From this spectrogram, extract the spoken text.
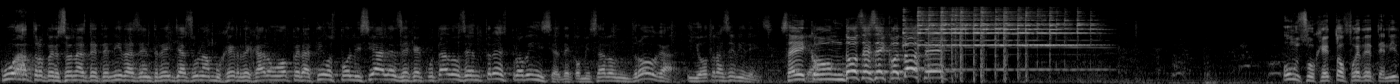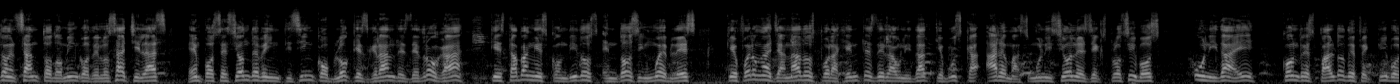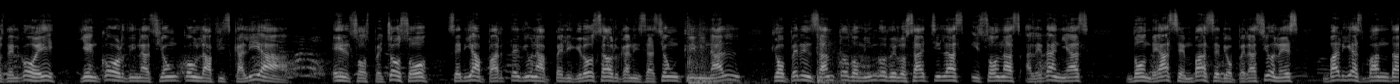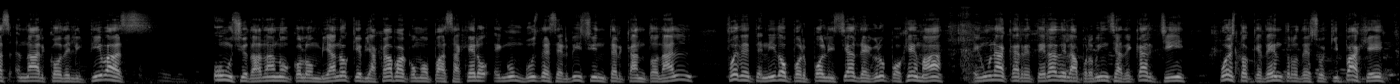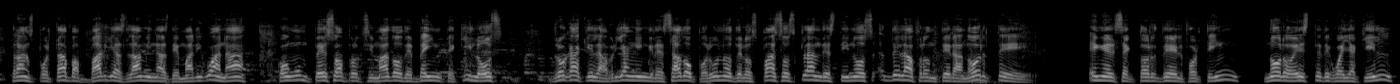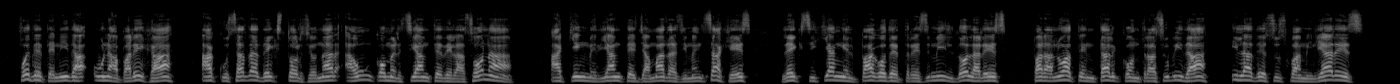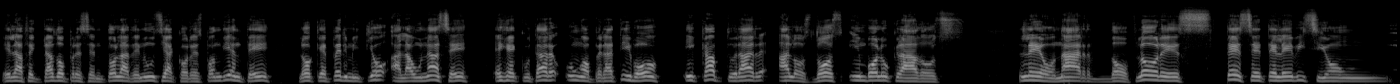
Cuatro personas detenidas, entre ellas una mujer, dejaron operativos policiales ejecutados en tres provincias. Decomisaron droga y otras evidencias. 6 con 12, 6 con 12. Un sujeto fue detenido en Santo Domingo de los Áchilas en posesión de 25 bloques grandes de droga que estaban escondidos en dos inmuebles que fueron allanados por agentes de la unidad que busca armas, municiones y explosivos, UNIDAE, con respaldo de efectivos del GOE y en coordinación con la Fiscalía. El sospechoso sería parte de una peligrosa organización criminal que opera en Santo Domingo de los Áchilas y zonas aledañas, donde hacen base de operaciones varias bandas narcodelictivas. Un ciudadano colombiano que viajaba como pasajero en un bus de servicio intercantonal fue detenido por policías del Grupo Gema en una carretera de la provincia de Carchi, puesto que dentro de su equipaje transportaba varias láminas de marihuana con un peso aproximado de 20 kilos, droga que le habrían ingresado por uno de los pasos clandestinos de la frontera norte. En el sector del Fortín, noroeste de Guayaquil, fue detenida una pareja acusada de extorsionar a un comerciante de la zona, a quien mediante llamadas y mensajes le exigían el pago de 3 mil dólares para no atentar contra su vida y la de sus familiares. El afectado presentó la denuncia correspondiente, lo que permitió a la UNACE ejecutar un operativo y capturar a los dos involucrados. Leonardo Flores, TC Televisión.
